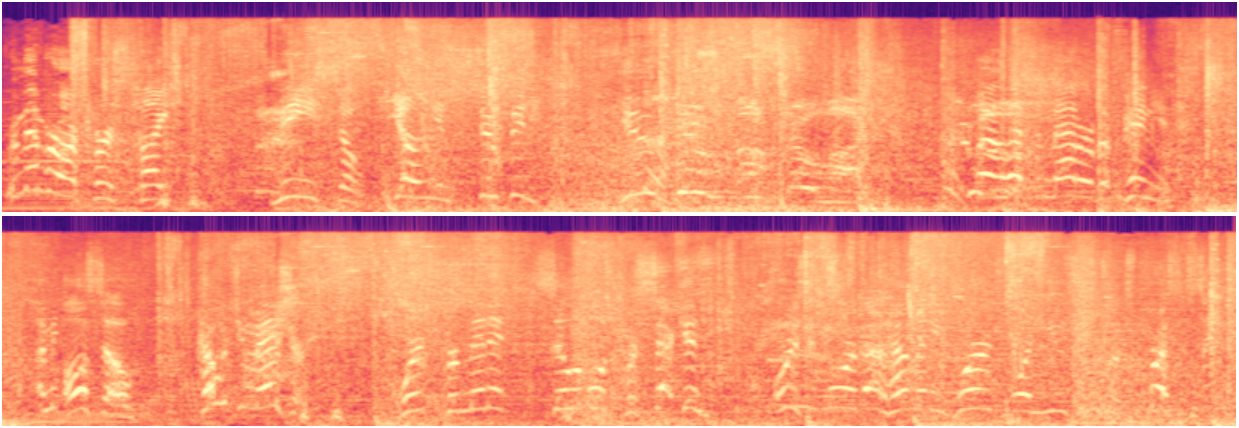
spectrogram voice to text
Remember our first fight? Me, so young and stupid? You, You talk so much! well, that's a matter of opinion. I mean, also, how would you measure? Words per minute? Syllables per second? Or is it more about how many words one uses to express a single...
